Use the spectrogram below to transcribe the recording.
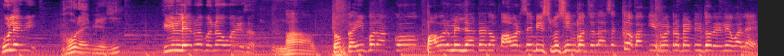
फुल हैवी फुल हैवी है जी. तीन लेयर में बना हुआ है सर। हाँ। तो कहीं पर आपको पावर मिल जाता है तो पावर से भी इस मशीन को चला सकते हो बाकी इन्वर्टर बैटरी तो रहने वाला है।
